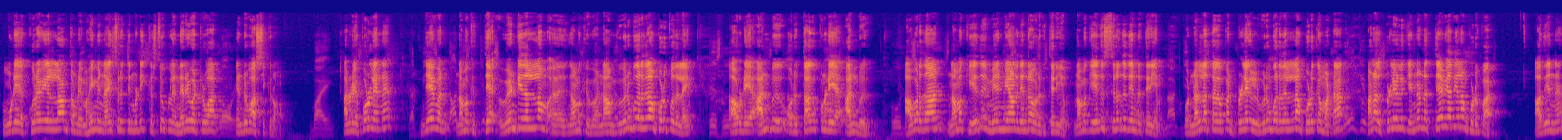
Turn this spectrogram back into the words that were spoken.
உங்களுடைய குறைவையெல்லாம் தம்முடைய மகிமையின் ஐஸ்வர்யத்தின்படி கிறிஸ்துவுக்குள்ளே நிறைவேற்றுவார் என்று வாசிக்கிறோம். அதனுடைய பொருள் என்ன? தேவன் நமக்கு தே- வேண்டியதெல்லாம் நமக்கு நாம் விரும்புகிறதெல்லாம் கொடுப்பதில்லை. அவருடைய அன்பு ஒரு தகப்பனுடைய அன்பு. அவர்தான் நமக்கு எது மேன்மையானது என்று அவருக்கு தெரியும். நமக்கு எது சிறந்தது என்று தெரியும். ஒரு நல்ல தகப்பன் பிள்ளைகள் விரும்புகிறதெல்லாம் கொடுக்க மாட்டார். ஆனால் பிள்ளைகளுக்கு என்னென்ன தேவை அதையெல்லாம் கொடுப்பார். அது என்ன?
